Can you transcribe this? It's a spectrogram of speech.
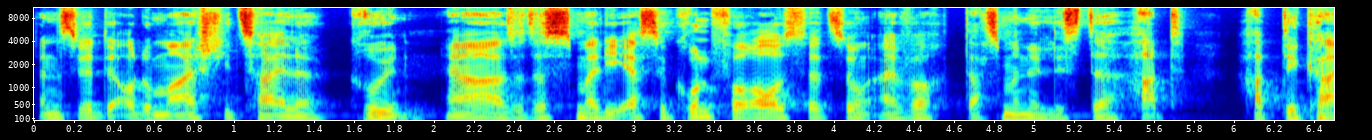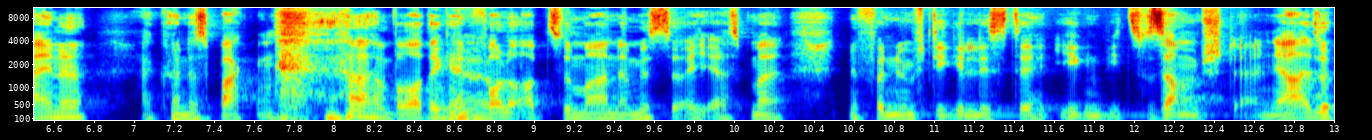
dann wird automatisch die Zeile grün. Ja, also das ist mal die erste Grundvoraussetzung, einfach, dass man eine Liste hat. Habt ihr keine, dann könnt ihr es backen. dann braucht ihr kein ja. Follow-up zu machen, dann müsst ihr euch erstmal eine vernünftige Liste irgendwie zusammenstellen. Ja, also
